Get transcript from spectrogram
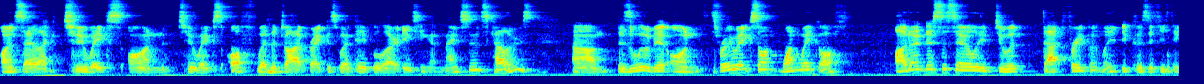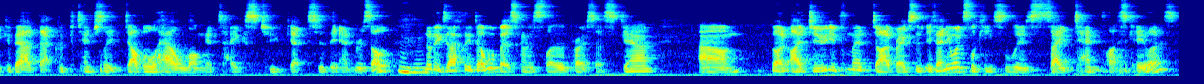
on say like two weeks on, two weeks off, where the diet break is where people are eating at maintenance calories. Um, there's a little bit on three weeks on, one week off. I don't necessarily do it that frequently because if you think about it, that could potentially double how long it takes to get to the end result. Mm-hmm. Not exactly double, but it's going to slow the process down. Um, but I do implement diet breaks. If anyone's looking to lose, say, 10 plus kilos,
